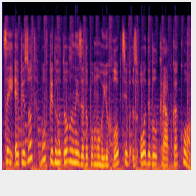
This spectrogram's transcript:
Цей епізод був підготовлений за допомогою хлопців з audible.com.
